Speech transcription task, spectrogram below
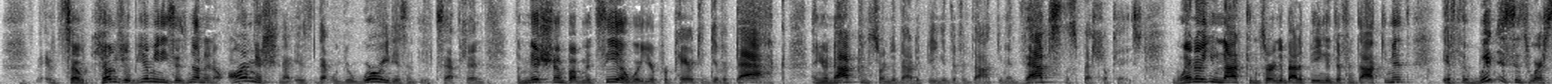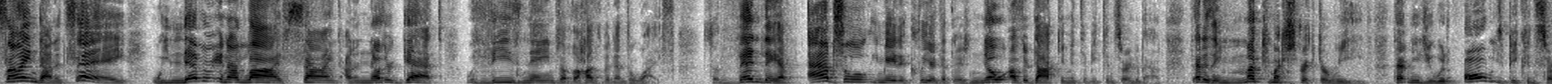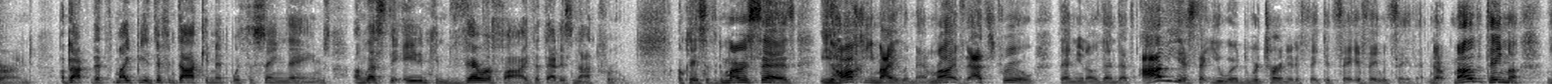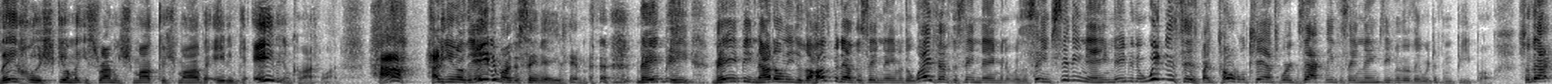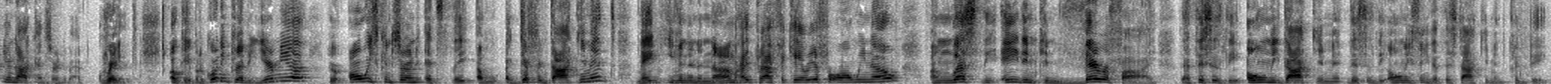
So comes Rabbi Yirmiyah he says, no, no, no. Our Mishnah is that you're worried isn't the exception. The Mishnah Bab Mitzia where you're prepared to give it back and you're not concerned about it being a different document. That's the special case. When are you not concerned about it being a different document? If the witnesses who are signed on it say, we never in our lives signed on another get with these names of the husband and the wife. So then they have absolutely made it clear that there's no other document to be concerned about. That is a much, much stricter read. That means you would always be concerned about that might be a different document with the same names, unless the Adim can verify that that is not true. Okay, so the Gemara says, If that's true, then you know, then that's obvious that you would return it if they could say if they would say that. No. Ha! How do you know the Adim are the same Adim? maybe, maybe not only do the husband have the same name and the wife have the same name and it was the same city name, maybe the witnesses by total chance were exactly the same names even though they were different people. So that you're not concerned about. Great. Okay, but according to Rabbi Yirmiyah, you're always concerned it's the a, a different document, maybe even in a non-high traffic area for all we know, unless the Adim can verify that this is the only document, this is the only thing that this document could be.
